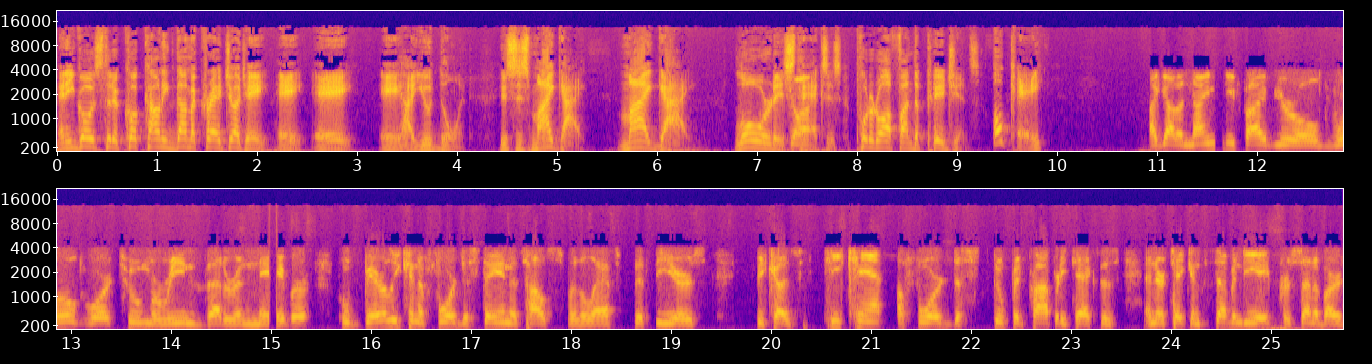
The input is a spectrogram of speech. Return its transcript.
And he goes to the Cook County Democrat judge. Hey, hey, hey, hey, how you doing? This is my guy. My guy. Lowered his taxes. Put it off on the pigeons. Okay. I got a 95 year old World War II Marine veteran neighbor who barely can afford to stay in his house for the last 50 years because he can't afford the stupid property taxes, and they're taking 78% of our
